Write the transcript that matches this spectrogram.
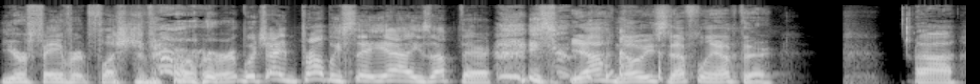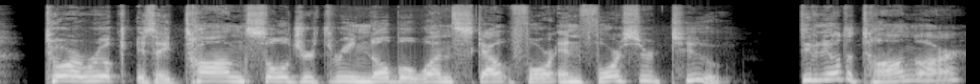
your favorite Flesh Devourer, which I'd probably say, yeah, he's up there. He's, Yeah, no, he's definitely up there. uh, Toruk is a Taung Soldier 3, Noble 1, Scout 4, Enforcer 2. Stephen, you know what the Taung are?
